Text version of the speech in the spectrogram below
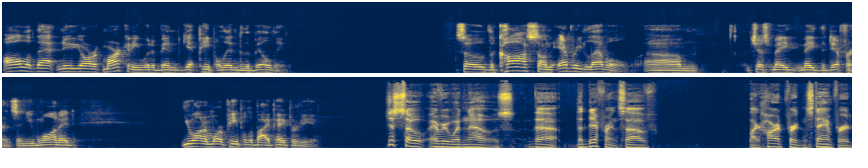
all of that New York marketing would have been to get people into the building. So the costs on every level um, just made made the difference, and you wanted you wanted more people to buy pay per view. Just so everyone knows the the difference of like Hartford and Stamford,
